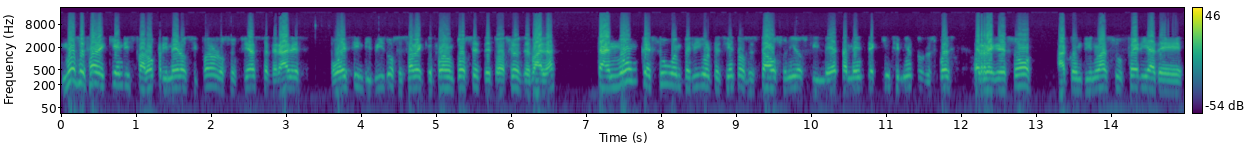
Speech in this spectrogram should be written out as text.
no se sabe quién disparó primero, si fueron los oficiales federales o ese individuo, se sabe que fueron 12 detonaciones de bala, tan nunca estuvo en peligro el presidente de los Estados Unidos que inmediatamente 15 minutos después regresó a continuar su feria de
